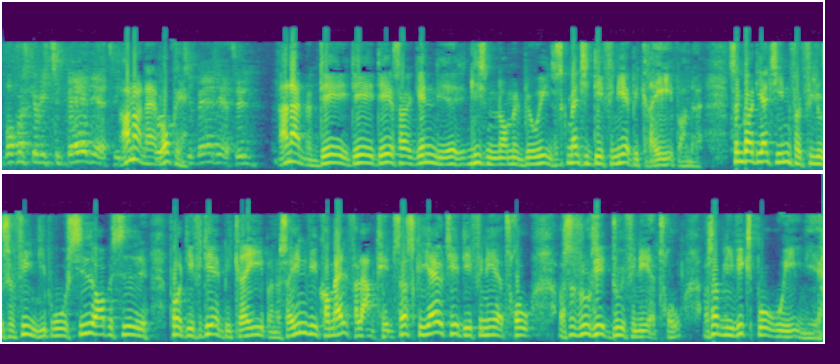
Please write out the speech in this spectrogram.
hvorfor skal vi tilbage dertil? Nej, nej, nej, okay. Tilbage dertil. Nej, nej, men det, det, det er så igen, ligesom når man bliver en, så skal man altid definere begreberne. Sådan gør de altid inden for filosofien. De bruger side op og side på at definere begreberne. Så inden vi kommer alt for langt hen, så skal jeg jo til at definere tro, og så skal du til at definere tro. Og så bliver vi ikke spor uenige.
